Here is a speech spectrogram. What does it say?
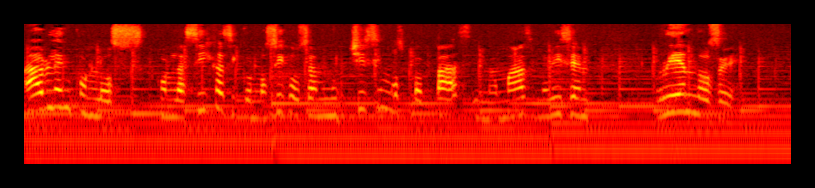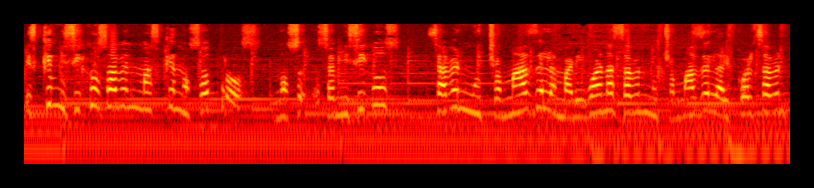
hablen con, los, con las hijas y con los hijos. O sea, muchísimos papás y mamás me dicen, riéndose, es que mis hijos saben más que nosotros. o sea, mis hijos saben mucho más de la marihuana, saben mucho más del alcohol, saben,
